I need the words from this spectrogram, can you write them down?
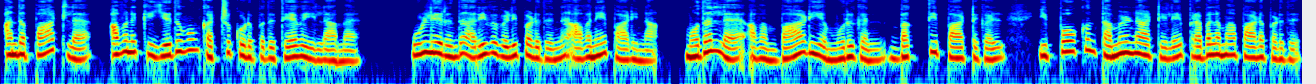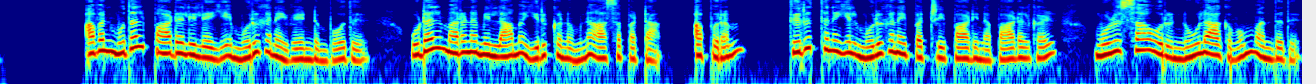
அந்த பாட்ல அவனுக்கு எதுவும் கற்றுக் கொடுப்பது தேவையில்லாம உள்ளிருந்து அறிவு வெளிப்படுதுன்னு அவனே பாடினான். முதல்ல அவன் பாடிய முருகன் பக்தி பாட்டுகள் இப்போக்கும் தமிழ்நாட்டிலே பிரபலமா பாடப்படுது. அவன் முதல் பாடலிலேயே முருகனை வேண்டும்போது உடல் மரணமில்லாம இருக்கணும்னு ஆசைப்பட்டான். அப்புறம் திருத்தணியில் முருகனைப் பற்றி பாடின பாடல்கள் முழுசா ஒரு நூலாகவும் வந்தது.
